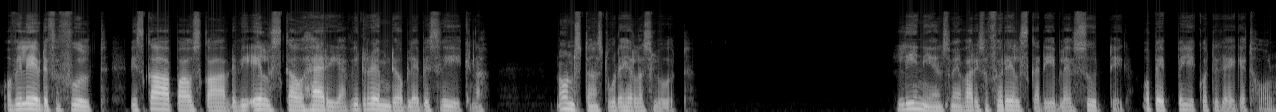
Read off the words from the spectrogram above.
Och vi levde för fullt. Vi skapade och skavde, vi älskade och härjade, vi drömde och blev besvikna. Någonstans tog det hela slut. Linjen som jag varit så förälskad i blev suddig och Peppe gick åt ett eget håll.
